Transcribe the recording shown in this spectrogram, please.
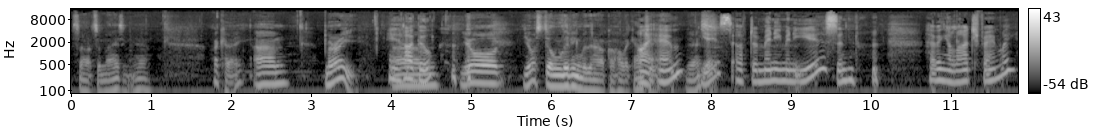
so it's amazing. Yeah. Okay, um, Marie. Yeah, um, hi, Bill. You're you're still living with an alcoholic, aren't I you? I am. Yes. yes, after many many years and having a large family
